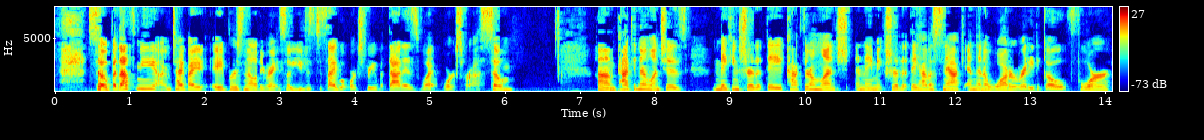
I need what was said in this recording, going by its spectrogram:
so, but that's me. I'm type A personality, right? So you just decide what works for you, but that is what works for us. So, um, packing their lunches making sure that they pack their own lunch and they make sure that they have a snack and then a water ready to go for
